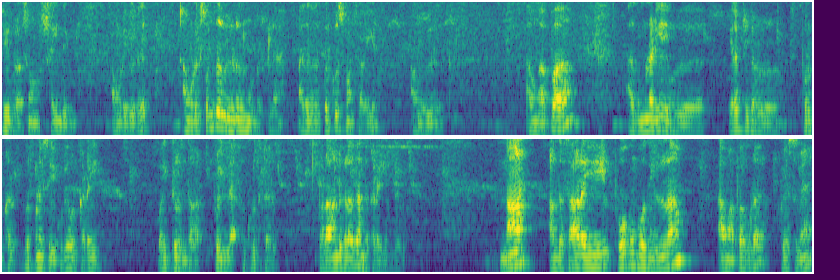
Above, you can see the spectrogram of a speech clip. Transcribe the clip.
ஜிவி பிரகாஷும் சைந்தவி அவங்களுடைய வீடு. அவங்களுடைய சொந்த வீடுன்னு ஒன்று இருக்குல்ல அது தெற்கு உஸ்மான் சாலையில் அவங்க வீடு அவங்க அப்பா அதுக்கு முன்னாடியே ஒரு எலக்ட்ரிக்கல் பொருட்கள் விற்பனை செய்யக்கூடிய ஒரு கடை வைத்திருந்தார். இப்போ இல்லை அது கொடுத்துட்டாரு. பல ஆண்டுகளாக அந்த கடை இருந்தது. நான் அந்த சாலையில் போகும்போது எல்லாம் அவங்க அப்பா கூட பேசுவேன்.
